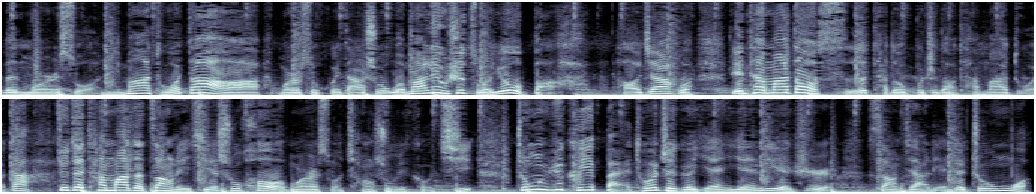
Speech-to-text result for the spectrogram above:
问莫尔索：“你妈多大啊？”莫尔索回答说：“我妈六十左右吧。”好家伙，连他妈到死他都不知道他妈多大。就在他妈的葬礼结束后，莫尔索长舒一口气，终于可以摆脱这个炎炎烈日。丧假连着周末，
